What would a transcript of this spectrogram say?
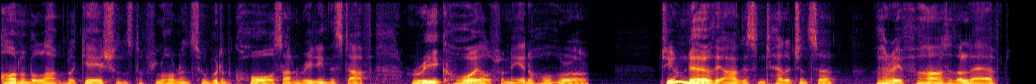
honourable obligations to Florence, who would, of course, on reading the stuff, recoil from me in horror. Do you know the Argus Intelligencer? Very far to the left.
